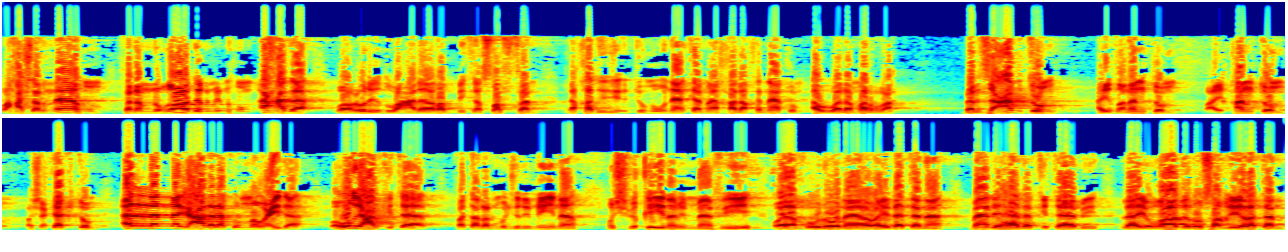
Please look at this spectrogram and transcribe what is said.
وحشرناهم فلم نغادر منهم أحدا. وعرضوا على ربك صفا لقد جئتمونا كما خلقناكم أول مرة. بل زعمتم أي ظننتم وأيقنتم وشككتم أن لن نجعل لكم موعدا. ووضع الكتاب فترى المجرمين مشفقين مما فيه ويقولون يا ويلتنا ما لهذا الكتاب؟ لا يغادر صغيرة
